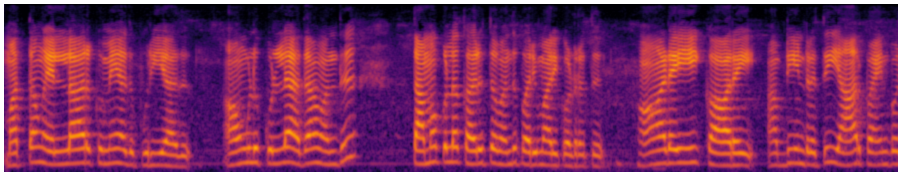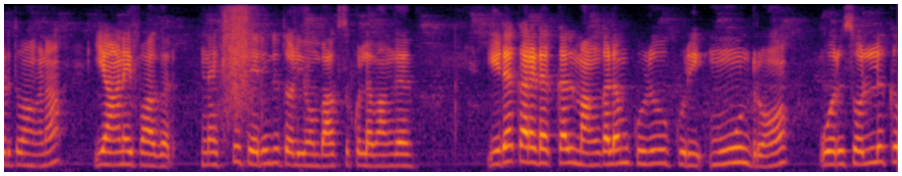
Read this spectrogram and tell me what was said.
மற்றவங்க எல்லாருக்குமே அது புரியாது. அவங்களுக்குள்ள அதான் வந்து தமக்குள்ள கருத்தை வந்து பரிமாறிக்கொள்கிறது ஆடை காரை அப்படின்றது யார் பயன்படுத்துவாங்கன்னா யானை பாகர் நெக்ஸ்ட்டு தெரிந்து தொழிவோம் பாக்ஸுக்குள்ளே வாங்க. இடக்கரடக்கல் மங்களம் குழுவுக்குறி மூன்றும் ஒரு சொல்லுக்கு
